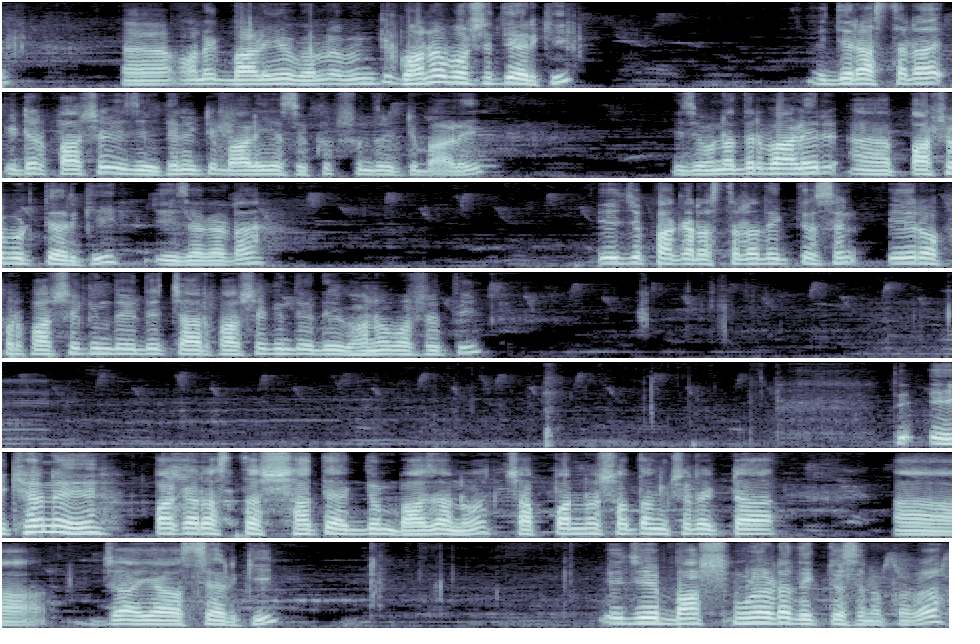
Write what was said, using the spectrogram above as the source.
অনেক বাড়িও গেল এবং কি ঘন বসতি আর কি। এই যে রাস্তাটা, এটার পাশে এই যে এখানে একটি বাড়ি আছে, খুব সুন্দর একটি বাড়ি। এই যে ওনাদের বাড়ির পার্শ্ববর্তী আর কি, এই জায়গাটা। এই যে পাকা রাস্তাটা দেখতেছেন, এর অপর পাশে কিন্তু এদের চার পাশে কিন্তু এদের ঘন বসতি। তো এখানে পাকা রাস্তার সাথে একদম বাজানো, ছাপ্পান্ন শতাংশের একটা জায়গা আছে আর কি। এই যে বাঁশমুড়াটা দেখতেছেন আপনারা?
